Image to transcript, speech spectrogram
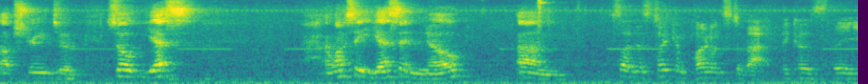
upstream to? So yes, I want to say yes and no. Um, So there's two components to that because the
